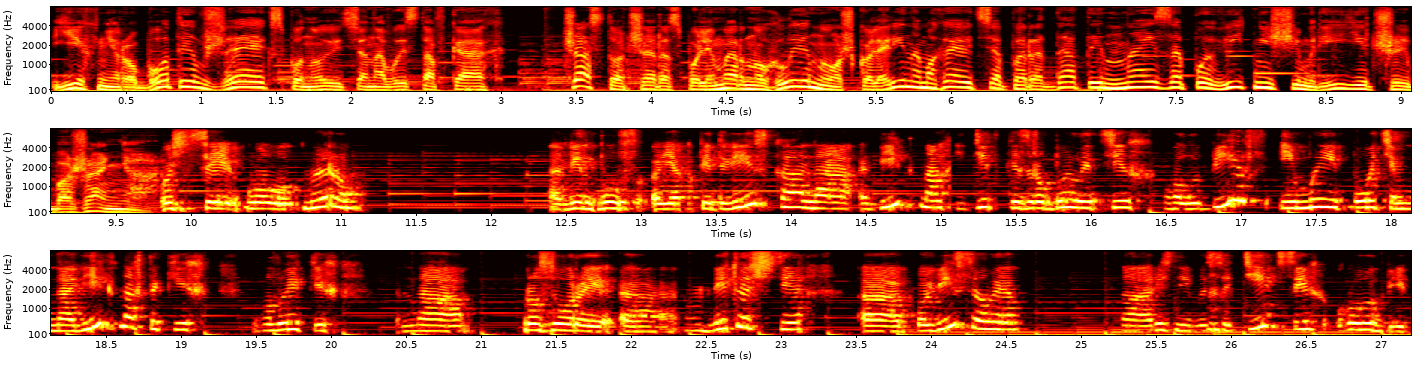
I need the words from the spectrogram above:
Їхні роботи вже експонуються на виставках. Часто через полімерну глину школярі намагаються передати найзаповітніші мрії чи бажання. Ось цей голуб миру. Він був як підвіска на вікнах, і дітки зробили цих голубів, і ми потім на вікнах таких великих на прозорій е, ниточці е, повісили на різній висоті цих голубів.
